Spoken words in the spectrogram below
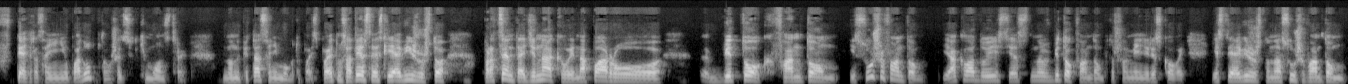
В 5 раз они не упадут, потому что это все-таки монстры, но на 15 они могут упасть. Поэтому, соответственно, если я вижу, что проценты одинаковые на пару биток, фантом и суши фантом, я кладу, естественно, в биток фантом, потому что он менее рисковый. Если я вижу, что на суши фантом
